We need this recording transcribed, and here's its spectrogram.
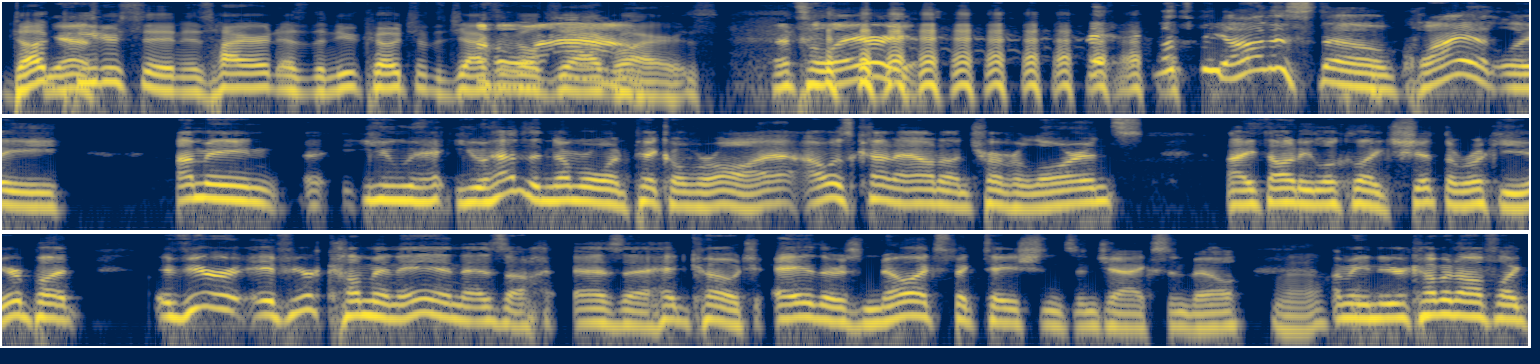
Doug Yes. Pederson is hired as the new coach of the Jacksonville wow. Jaguars. That's hilarious. Hey, let's be honest though, quietly. I mean, you you have the number one pick overall. I, I was kind of out on Trevor Lawrence. I thought he looked like shit the rookie year, but if you're if you're coming in as a as a head coach, a there's no expectations in Jacksonville. Yeah. I mean, you're coming off like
